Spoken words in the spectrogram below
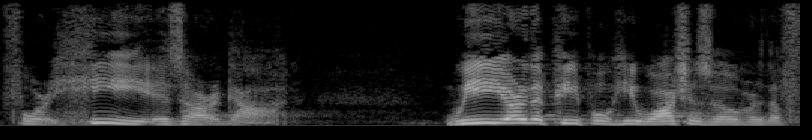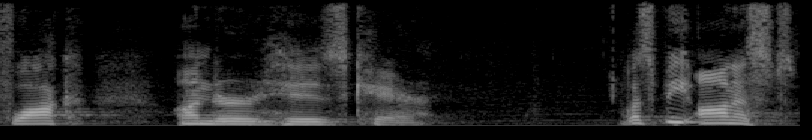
for he is our God. We are the people he watches over, the flock under his care. Let's be honest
